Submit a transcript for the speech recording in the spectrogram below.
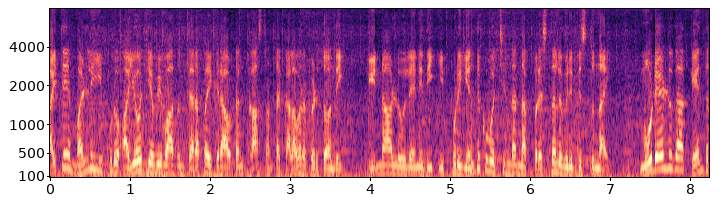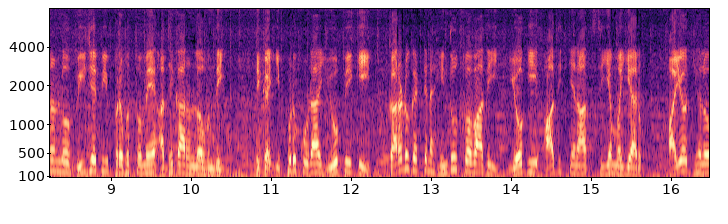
అయితే మళ్ళీ ఇప్పుడు అయోధ్య వివాదం తెరపైకి రావడం కాస్తంత కలవర పెడుతోంది. ఇన్నాళ్ళు లేనిది ఇప్పుడు ఎందుకు వచ్చిందన్న ప్రశ్నలు వినిపిస్తున్నాయి. మూడేళ్ళుగా కేంద్రంలో బీజేపీ ప్రభుత్వమే అధికారంలో ఉంది. ఇక ఇప్పుడు కూడా యూపీకి కరడుగట్టిన హిందుత్వవాది యోగి ఆదిత్యనాథ్ సీఎం అయ్యారు. అయోధ్యలో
